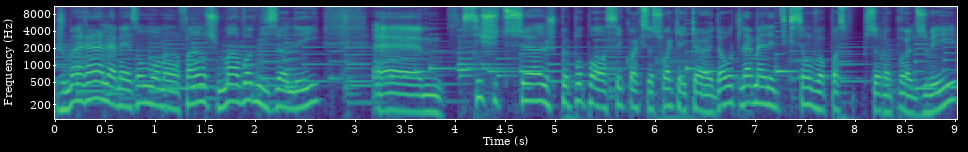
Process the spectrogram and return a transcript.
Je me rends à la maison de mon enfance, je m'en vais m'isoler. Euh, si je suis tout seul, je peux pas passer quoi que ce soit à quelqu'un d'autre. La malédiction va pas se- se reproduire.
